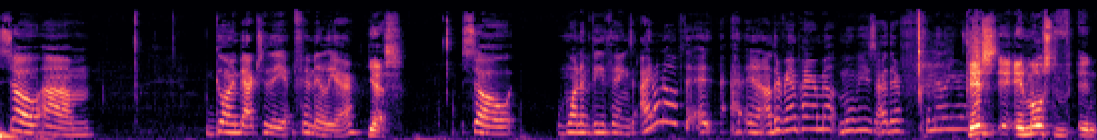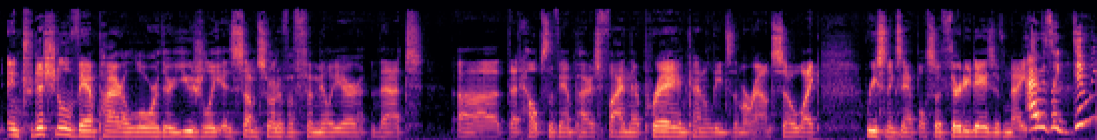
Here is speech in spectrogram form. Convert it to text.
So, um, going back to the familiar. Yes. So one of the things I don't know if the, in other vampire mo- movies are there familiar. This in most in, in traditional vampire lore, there usually is some sort of a familiar that uh, that helps the vampires find their prey and kind of leads them around. So, like recent example, so Thirty Days of Night. I was like, did we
